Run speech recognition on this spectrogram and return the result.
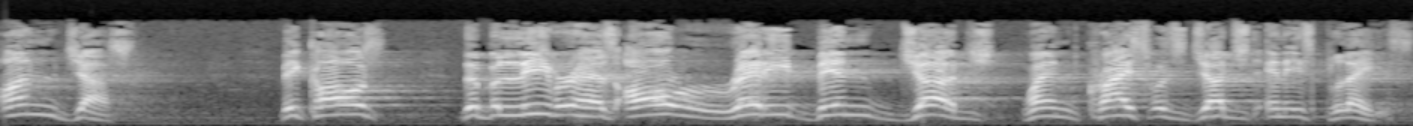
unjust because the believer has already been judged when Christ was judged in his place.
